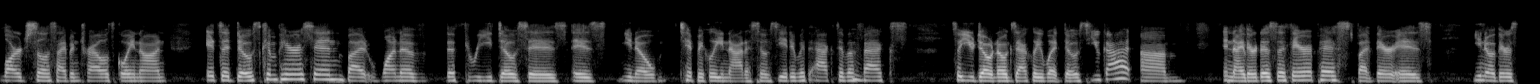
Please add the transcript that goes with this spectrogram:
large psilocybin trials going on, it's a dose comparison, but one of the three doses is, you know, typically not associated with active mm-hmm. effects. So you don't know exactly what dose you got, um, and neither does the therapist. But there is, you know, there's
